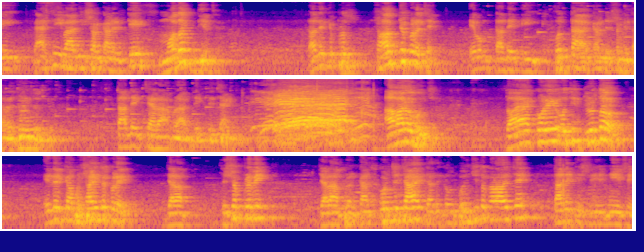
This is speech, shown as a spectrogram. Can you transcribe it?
এই ফ্যাসিবাদী সরকারেরকে মদত দিয়েছে। তাদেরকে সাহায্য করেছে এবং তাদের এই হত্যাকাণ্ডের সঙ্গে তারা জড়িত দিয়েছে তাদের চেহারা আমরা আর দেখতে চাই আবারও বলছি, দয়া করে অতি দ্রুত এদেরকে অপসারিত করে যারা দেশপ্রেমিক, যারা আপনার কাজ করতে চায়, যাদেরকে বঞ্চিত করা হয়েছে, তাদেরকে নিয়ে এসে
